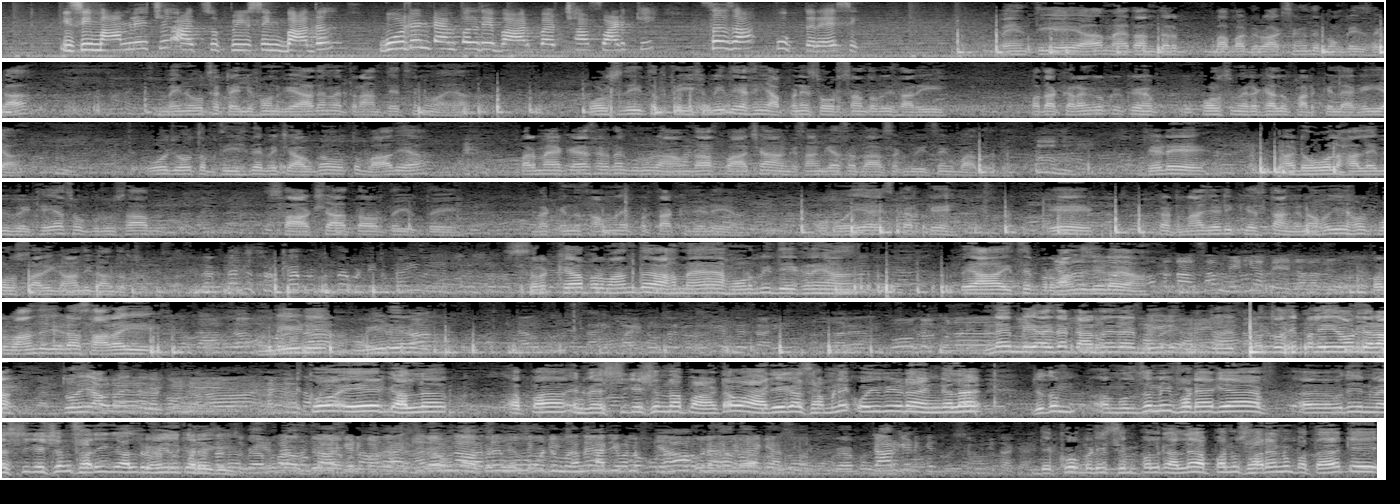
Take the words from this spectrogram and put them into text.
ਇਸੇ ਮਾਮਲੇ 'ਚ ਅੱਜ ਸੁਖਬੀਰ ਸਿੰਘ ਬਾਦਲ ਗੋਲਡਨ ਟੈਂਪਲ ਦੇ ਬਾਹਰ ਪਰਛਾ ਫੜ ਕੇ ਸਜ਼ਾ ਭੁਗਤ ਰਹੇ ਸੀ। ਬੇਨਤੀ ਇਹ ਆ, ਮੈਂ ਤਾਂ ਅੰਦਰ ਬਾਬਾ ਗੁਰਵਾਕ ਸਿੰਘ ਦੇ ਬੁੰਗੇ 'ਚ ਸੀਗਾ। ਮੈਨੂੰ ਉੱਥੇ ਟੈਲੀਫੋਨ ਗਿਆ ਤੇ ਮੈਂ ਤੁਰੰਤ ਇੱਥੇ ਨੂੰ ਆਇਆ। ਪੁਲਿਸ ਦੀ ਤਫਤੀਸ਼ ਵੀ ਤੇ ਅਸੀਂ ਆਪਣੇ ਸੋਰਸਾਂ ਤੋਂ ਵੀ ਸਾਰੀ ਪਤਾ ਕਰਾਂਗੇ ਕਿਉਂਕਿ ਪੁਲਿਸ ਮੇਰੇ ਖਿਆਲ ਨੂੰ ਫੜ ਕੇ ਲੈ ਗਈ ਆ। ਤੇ ਉਹ ਜੋ ਤਫਤੀਸ਼ ਦੇ ਵਿੱਚ ਆਊਗਾ, ਉਹ ਤੋਂ ਬਾਅਦ ਆ। ਪਰ ਮੈਂ ਕਹਿ ਸਕਦਾ ਗੁਰੂ ਰਾਮਦਾਸ ਪਾਤਸ਼ਾਹ ਅੰਗ ਸੰਗ ਆ ਸਰਦਾਰ ਸੁਖਬੀਰ ਸਿੰਘ ਬਾਦਲ ਦੇ। ਜਿਹੜੇ ਅਡੋਲ ਹਾਲੇ ਵੀ ਬੈਠੇ ਆ, ਸੋ ਗੁਰੂ ਸਾਹਿਬ ਸਾਖਸ਼ਾਤ ਤੌਰ ਤੇ ਉੱਤੇ ਮੈਂ ਕਹਿੰਦਾ ਸਾਹਮਣੇ ਪ੍ਰਤੱਖ ਜਿਹੜੇ ਆ, ਉਹ ਹੋਏ ਆ। ਇਸ ਕਰਕੇ ਇਹ ਘਟਨਾ ਜਿਹੜੀ ਕਿਸ ਢੰਗ ਨਾਲ ਹੋਈ ਇਹ ਹੁਣ ਪੁਲਿਸ ਸਾਰੀ ਗਾਂ ਦੀ ਗਾਂ ਦੱਸੂਗੀ ਸਾਰੀ। ਲੱਗਦਾ ਕਿ ਸੁਰੱਖਿਆ ਪ੍ਰਬੰਧਾਂ ਵੱਡੀ ਕੁਤਾਹੀ ਹੋਈ ਹੈ ਪੁਲਿਸ ਵੱਲੋਂ। ਸੁਰੱਖਿਆ ਪ੍ਰਬੰਧ ਆਹ ਮੈਂ ਹੁਣ ਵੀ ਦੇਖ ਰਿਹਾ ਪਿਆ ਇੱਥੇ ਪ੍ਰਬੰਧ ਜਿਹੜਾ ਆ ਪ੍ਰਧਾਨ ਸਾਹਿਬ ਮੀਡੀਆ ਤੇ ਜ਼ਿਆਦਾ ਜ਼ੋਰ ਪ੍ਰਬੰਧ ਜਿਹੜਾ ਸਾਰਾ ਹੀ ਮੀਡੀਆ ਮੀਡੀਆ ਨੂੰ ਉਹ ਬਿਲਕੁਲ ਨਹੀਂ ਮੀ- ਅਸੀਂ ਤਾਂ ਕਰ ਨਹੀਂ ਰਹੇ ਮੀਡੀਆ ਤੁਸੀਂ ਤੁਸੀਂ ਪਲੀਜ਼ ਹੁਣ ਜਰਾ ਤੁਸੀਂ ਆਪਣੇ ਜਰਾ ਇਹ ਗੱਲ ਆਪਾਂ ਇਨਵੈਸਟੀਗੇਸ਼ਨ ਦਾ ਪਾਰਟ ਆ ਉਹ ਆ ਜਾਏਗਾ ਸਾਹਮਣੇ ਕੋਈ ਵੀ ਜਿਹੜਾ ਐਂਗਲ ਹੈ ਜਦੋਂ ਮੁਲਜ਼ਮ ਹੀ ਫੜਿਆ ਗਿਆ ਉਹਦੀ ਇਨਵੈਸਟੀਗੇਸ਼ਨ ਸਾਰੀ ਗੱਲ ਰਿਵੀਲ ਕਰੇਗੀ। ਟਾਰਗੇਟ ਕੀਤਾ ਸੀ ਉਹਨਾਂ ਆਪਣੇ ਮੂੰਹ ਕੁਝ ਮੰਨਿਆ ਜੀ ਕੁਝ ਕਿਹਾ ਆਪਣੇ ਵੱਲੋਂ? ਗਿਆ ਸੀ ਟਾਰਗੇਟ ਕੀਤਾ ਗਿਆ ਦੇਖੋ ਬੜੀ ਸਿੰਪਲ ਗੱਲ ਹੈ ਆਪਾਂ ਨੂੰ ਸਾਰਿਆਂ ਨੂੰ ਪਤਾ ਹੈ ਕਿ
